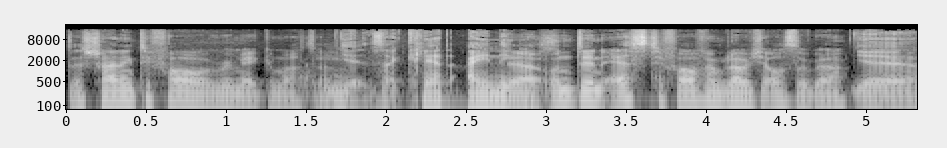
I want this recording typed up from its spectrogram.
das Shining TV Remake gemacht hat. Ja, es erklärt einiges. Ja, und den S-TV-Film glaube ich auch sogar. Ja, ja, ja.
